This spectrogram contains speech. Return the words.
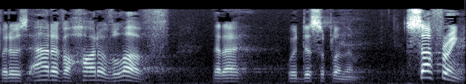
but it was out of a heart of love that I would discipline them. Suffering.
